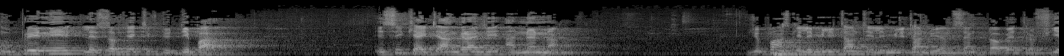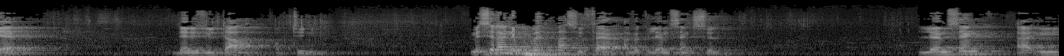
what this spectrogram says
vous prenez les objectifs de départ et ce qui a été engrangé en un an, je pense que les militantes et les militants du M5 doivent être fiers des résultats obtenus. Mais cela ne pouvait pas se faire avec le M5 seul. Le M5 a eu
